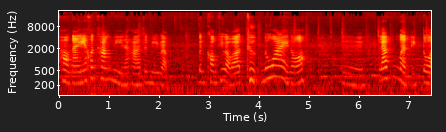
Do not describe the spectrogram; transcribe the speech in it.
เผ่าไนท์ค่อนข้างดีนะคะ จะมีแบบเป็นคอมที่แบบว่าถึกด้วยเนาะแล้วเหมือนอีกตัว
